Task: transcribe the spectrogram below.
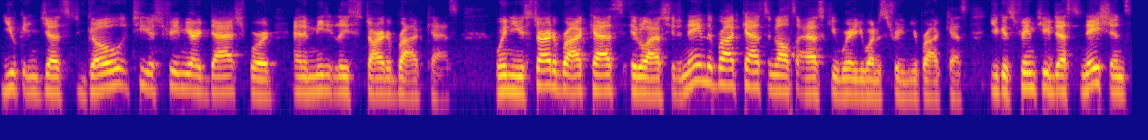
you can just go to your StreamYard dashboard and immediately start a broadcast when you start a broadcast, it'll ask you to name the broadcast and also ask you where you want to stream your broadcast. You can stream to your destinations.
